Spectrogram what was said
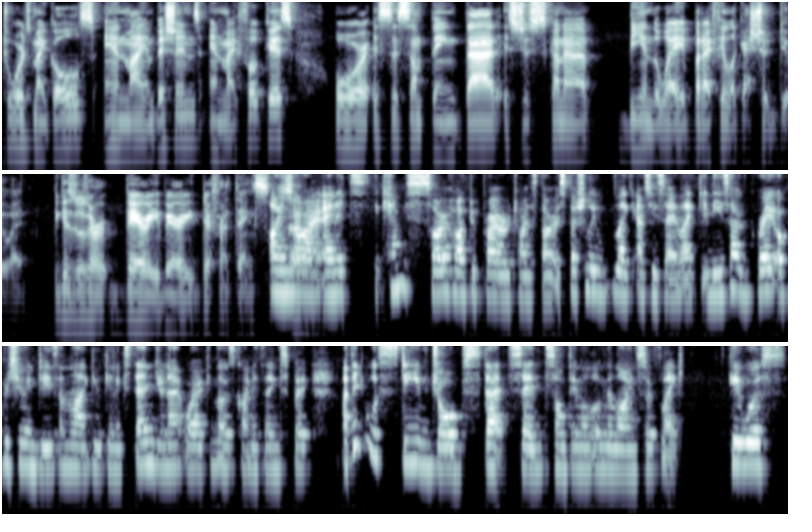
towards my goals and my ambitions and my focus? Or is this something that is just gonna be in the way, but I feel like I should do it? because those are very very different things i know and it's it can be so hard to prioritize though especially like as you say like these are great opportunities and like you can extend your network and those kind of things but i think it was steve jobs that said something along the lines of like he was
